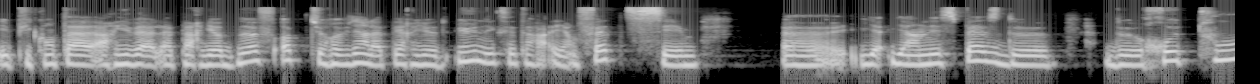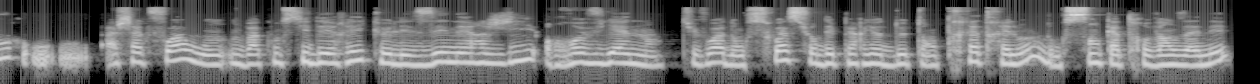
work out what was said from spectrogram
et puis quand tu arrivé à la période 9, hop, tu reviens à la période 1, etc. Et en fait, c'est euh, il y, a, y, a, un espèce de de retour où, à chaque fois où on, va considérer que les énergies reviennent, tu vois, donc soit sur des périodes de temps très très longues, donc 180 années,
